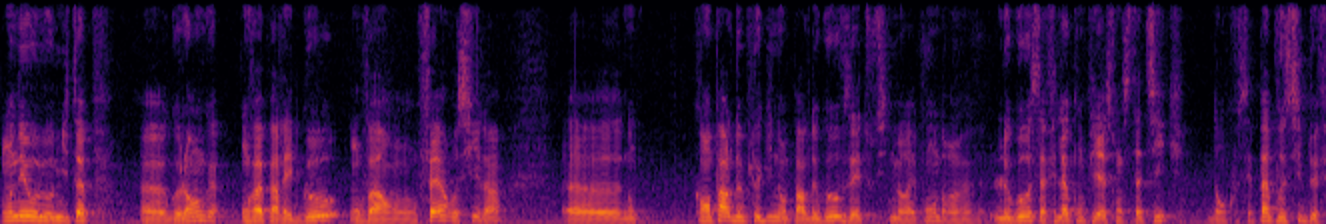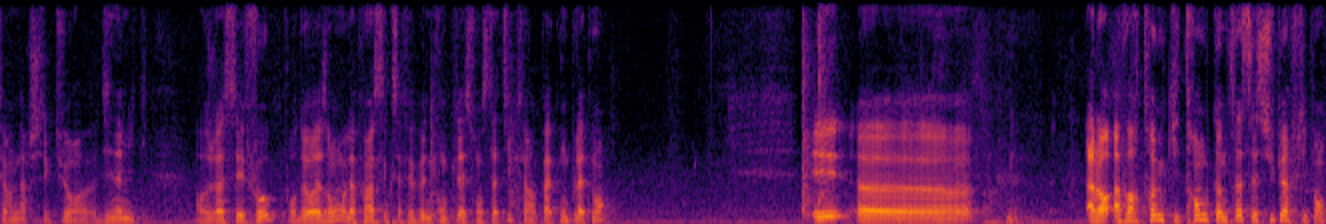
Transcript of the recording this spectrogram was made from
on est au, meetup euh, Golang, on va parler de Go, on va en faire aussi là. donc quand on parle de plugin, on parle de Go, vous allez tout de suite me répondre. le Go, ça fait de la compilation statique, donc c'est pas possible de faire une architecture dynamique. Alors déjà, c'est faux pour deux raisons. La première, c'est que ça ne fait pas une compilation statique, enfin pas complètement. Et euh, alors, avoir Trump qui tremble comme ça, c'est super flippant.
